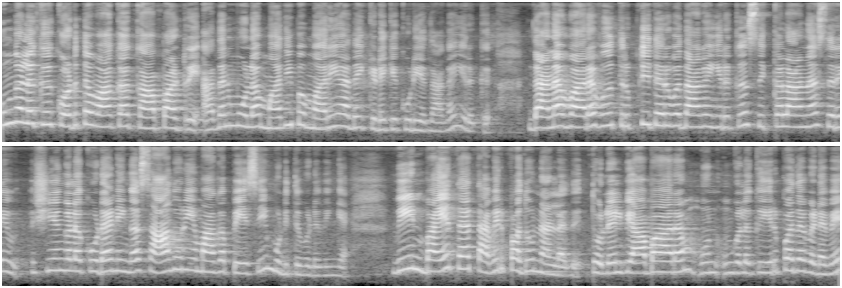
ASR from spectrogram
உங்களுக்கு கொடுத்த வாக்கை காப்பாற்றி அதன் மூலம் மதிப்பு மரியாதை கிடைக்கக்கூடியதாக இருக்குது தன வரவு திருப்தி தருவதாக இருக்குது சிக்கலான சிறு விஷயங்களை கூட நீங்கள் சாதுரியமாக பேசி முடித்து விடுவீங்க. வீண் பயத்தை தவிர்ப்பதும் நல்லது. தொழில் வியாபாரம் முன் உங்களுக்கு இருப்பதை விடவே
